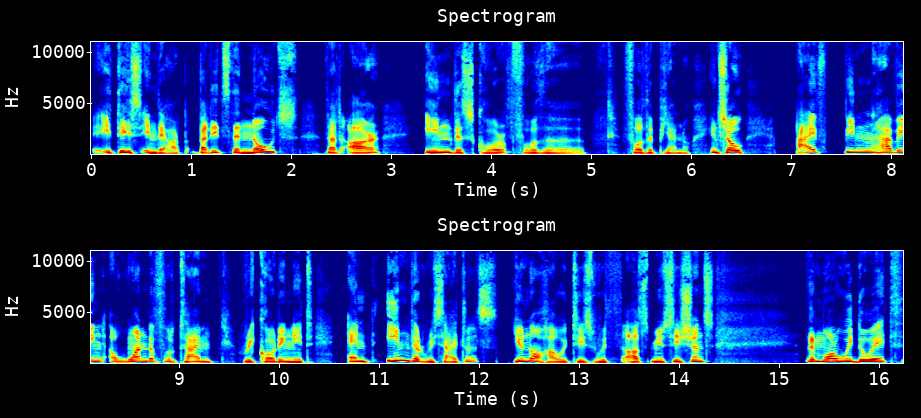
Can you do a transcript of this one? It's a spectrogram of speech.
it is in the harp, but it's the notes that are in the score for the for the piano. And so I've been having a wonderful time recording it. And in the recitals, you know how it is with us musicians. The more we do it,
